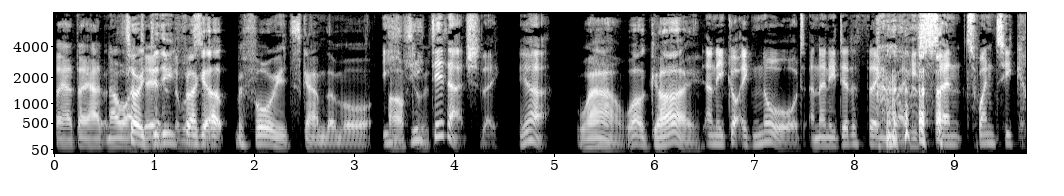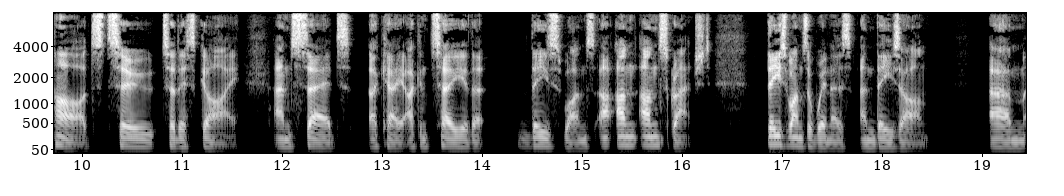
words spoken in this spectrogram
They had they had no Sorry, idea. Sorry, did he was flag it up before he'd scammed them or He, he did actually. Yeah. Wow, what a guy. and he got ignored and then he did a thing where he sent 20 cards to to this guy and said okay i can tell you that these ones are un, unscratched these ones are winners and these aren't um,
